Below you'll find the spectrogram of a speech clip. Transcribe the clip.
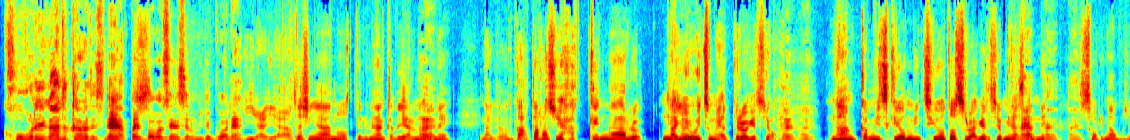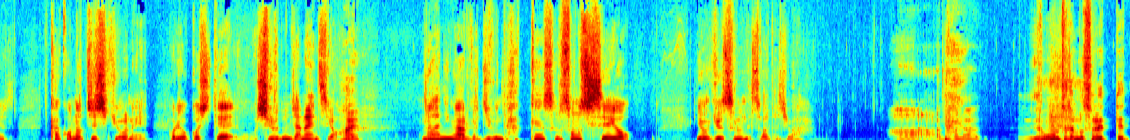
これがあるからですねやっぱり馬場先生の魅力はね。いやいや私があのテレビなんかでやるのはね、はい、なかなか新しい発見がある内容をいつもやってるわけですよ、はい。はい。はい、なんか見つけよう見つけようとするわけですよ皆さんね、はい。はい。はい、それが面白いです。過去の知識をね掘り起こして知るんじゃないんですよ、はい、何があるか自分で発見するその姿勢を要求するんです私は。ああだから本当でもそれって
